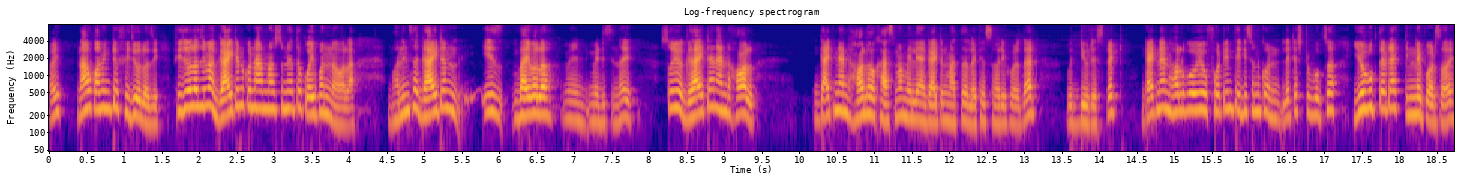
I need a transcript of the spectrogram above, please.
है? नाउ कमिङ टु फिजियोलोजी फिजियोलोजीमा गाइटनको नाम नसुने त कोही पनि नहोला। भनिन्छ Guyton is bible of medicine है? सो यो Guyton and Hall Guyton and Hall हो खासमा। मैले यहाँ गाइटन मात्र लेखेँ। Sorry for that with due respect Guyton and हलको यो फोर्टिन्थ एडिसनको लेटेस्ट बुक छ। यो बुक त एउटा किन्नै पर्छ है?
